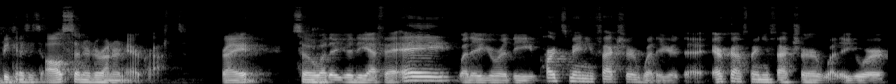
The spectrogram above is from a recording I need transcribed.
because it's all centered around an aircraft, right? So whether you're the FAA, whether you're the parts manufacturer, whether you're the aircraft manufacturer, whether you're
